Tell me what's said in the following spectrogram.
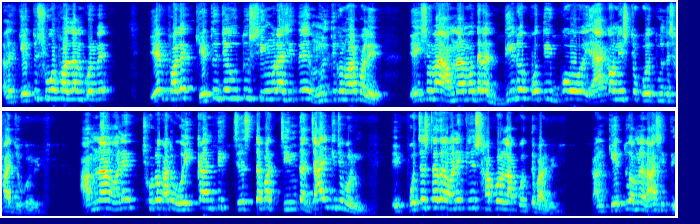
তাহলে কেতু শুভ ফলদান করবে। এর ফলে কেতু যেহেতু সিংহ রাশিতে মূল ত্রিকোণ হওয়ার ফলে, এই সময় আপনার মধ্যে একটা দৃঢ় প্রতিজ্ঞ, একনিষ্ঠ করে তুলতে সাহায্য করবে। আপনার অনেক ছোটখাটো ঐকান্তিক চেষ্টা বা চিন্তা, যাই কিছু বলুন, এই প্রচেষ্টা দ্বারা অনেক কিছু সাফল্য লাভ করতে পারবেন কারণ কেতু আপনার রাশিতে।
